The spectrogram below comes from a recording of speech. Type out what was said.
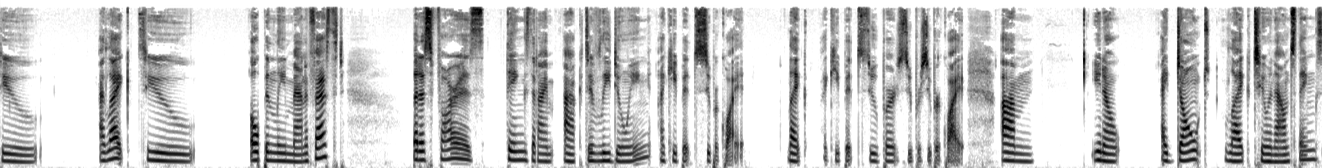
to I like to openly manifest. But as far as things that I'm actively doing, I keep it super quiet. Like I keep it super super super quiet. Um you know, I don't like to announce things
